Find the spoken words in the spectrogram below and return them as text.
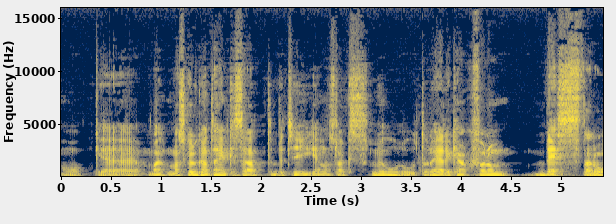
Och, eh, man, man skulle kunna tänka sig att betyg är någon slags morot, och det är det kanske för de bästa då.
